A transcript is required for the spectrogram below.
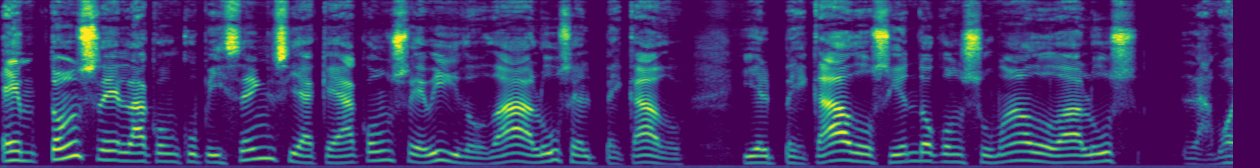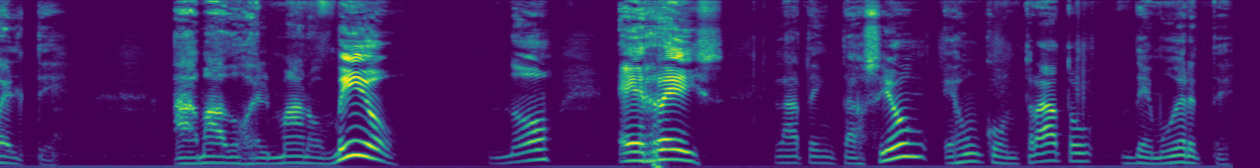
Entonces la concupiscencia que ha concebido da a luz el pecado, y el pecado siendo consumado da a luz la muerte. Amados hermanos míos, no erréis. La tentación es un contrato de muerte.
